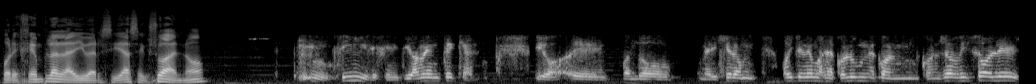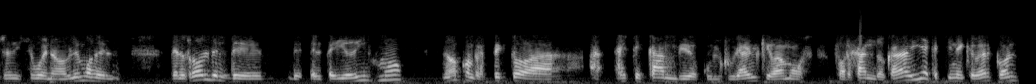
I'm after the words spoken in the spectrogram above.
por ejemplo, a la diversidad sexual, ¿no? Sí, definitivamente. que digo eh, Cuando me dijeron, hoy tenemos la columna con, con Jordi Sole, yo dije, bueno, hablemos del, del rol del, de- de- del periodismo no con respecto a, a- a este cambio cultural que vamos forjando cada día, que tiene que ver con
